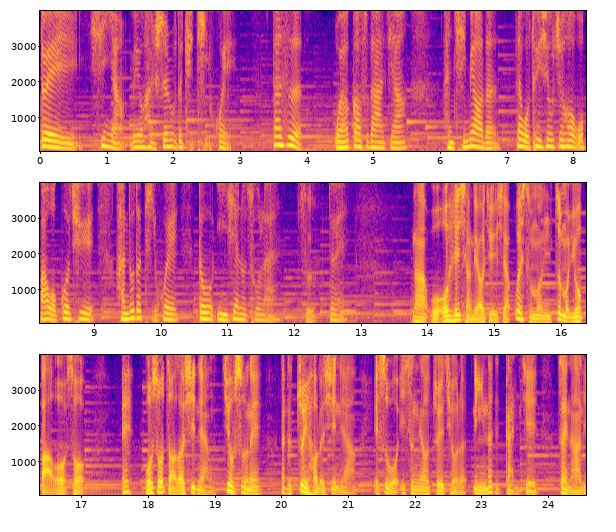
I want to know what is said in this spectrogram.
对信仰没有很深入的去体会，但是我要告诉大家，很奇妙的，在我退休之后，我把我过去很多的体会都引现了出来。是，对。那我我很想了解一下，为什么你这么有把握说，哎，我所找到信仰就是呢那个最好的信仰，也是我一生要追求的。你那个感觉在哪里？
